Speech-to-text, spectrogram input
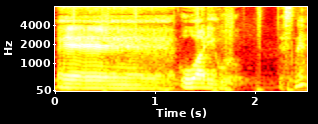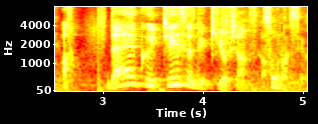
えー終わり頃ですね。あ大学1年生の時起業したんですか？そうなんですよ。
